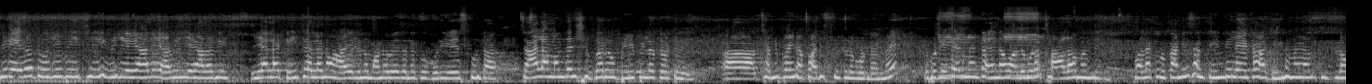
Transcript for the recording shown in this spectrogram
మీరు ఏదో టూ జీబీ ఇచ్చి ఇవి చేయాలి అవి చేయాలని ఇవాళ టీచర్లను ఆయలను మనోవేదనకు గురి చేసుకుంటా చాలామంది షుగరు షుగర్ బీపీలతోటి చనిపోయిన పరిస్థితులు కూడా ఉన్నాయి. ఇప్పుడు రిటైర్మెంట్ అయిన వాళ్ళు కూడా చాలామంది వాళ్ళకు కనీసం తిండి లేక దీనమైన స్థితిలో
